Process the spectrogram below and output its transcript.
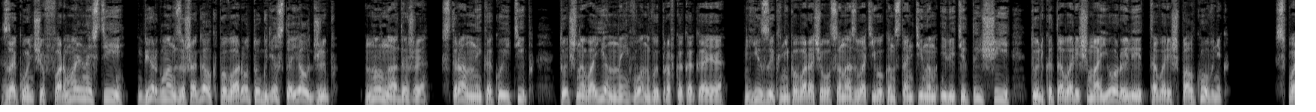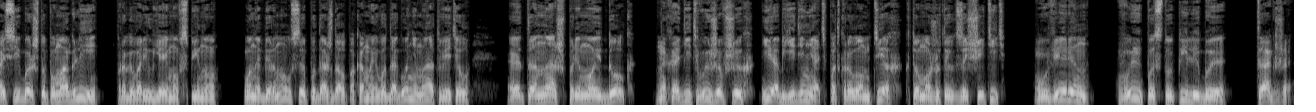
Закончив формальности, Бергман зашагал к повороту, где стоял джип. Ну надо же, странный какой тип, точно военный, вон выправка какая. Язык не поворачивался назвать его Константином или Титыщей, только товарищ майор или товарищ полковник. «Спасибо, что помогли», — проговорил я ему в спину. Он обернулся, подождал, пока мы его догоним, и ответил, «Это наш прямой долг находить выживших и объединять под крылом тех, кто может их защитить. Уверен, вы поступили бы так же.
